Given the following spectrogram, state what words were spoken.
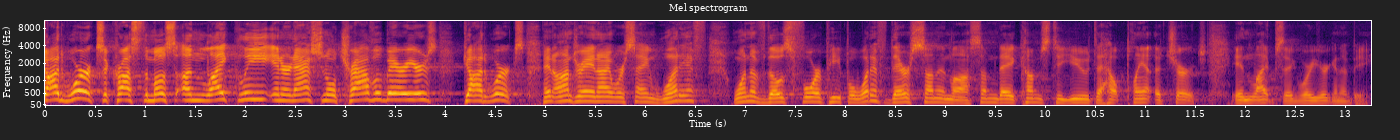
God works across the most unlikely international travel barriers. God works. And Andre and I were saying, what if one of those four people, what if their son in law someday comes to you to help plant a church in Leipzig where you're going to be?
